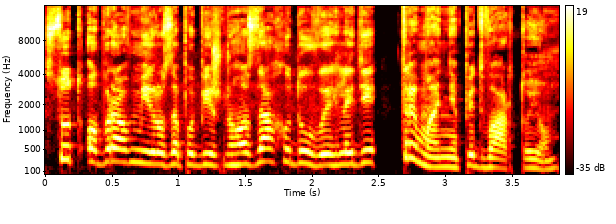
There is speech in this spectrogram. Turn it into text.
Суд обрав міру запобіжного заходу у вигляді тримання під вартою.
